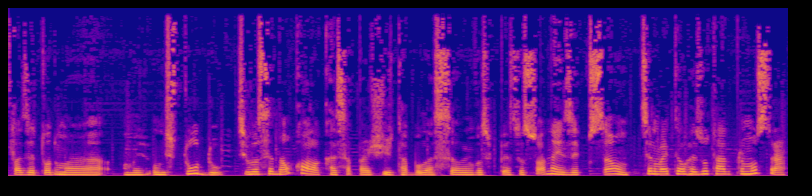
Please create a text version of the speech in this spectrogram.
fazer todo uma, um estudo, se você não coloca essa parte de tabulação e você pensa só na execução, você não vai ter o resultado para mostrar.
